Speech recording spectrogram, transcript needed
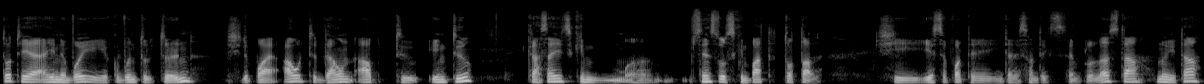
tot ce ai nevoie e cuvântul turn și după aia out, down, up, to, into, ca să ai schimb, sensul schimbat total. Și este foarte interesant exemplul ăsta. Nu uita,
